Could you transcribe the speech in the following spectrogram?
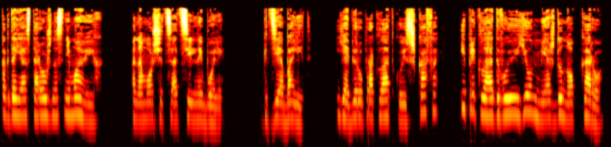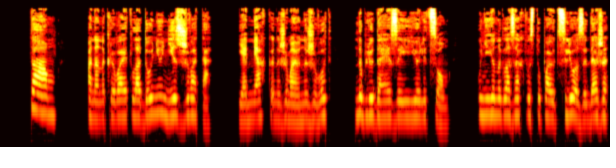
Когда я осторожно снимаю их, она морщится от сильной боли. Где болит? Я беру прокладку из шкафа и прикладываю ее между ног коро. «Там!» Она накрывает ладонью низ живота. Я мягко нажимаю на живот, наблюдая за ее лицом. У нее на глазах выступают слезы даже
